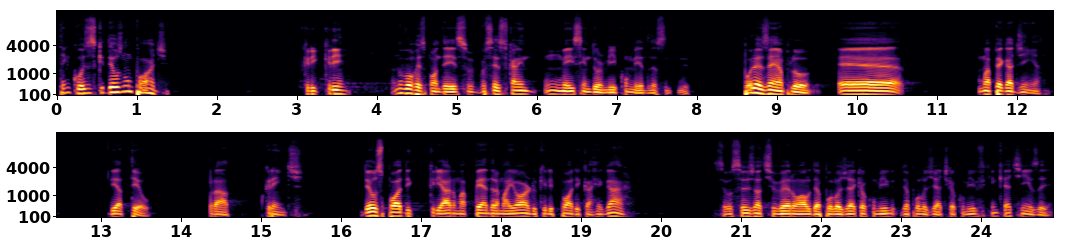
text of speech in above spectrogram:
Tem coisas que Deus não pode. Cri, cri. Eu não vou responder isso, vocês ficarem um mês sem dormir com medo. Por exemplo, é uma pegadinha de ateu para crente. Deus pode criar uma pedra maior do que ele pode carregar? Se vocês já tiveram aula de apologética comigo, de apologética comigo fiquem quietinhos aí.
